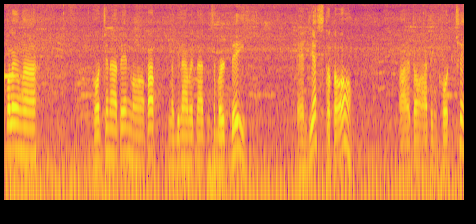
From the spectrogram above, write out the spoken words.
Nga pala yung ah, kotse natin mga kap na ginamit natin sa birthday. And yes, totoo. Ah, ito ang ating kotse.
